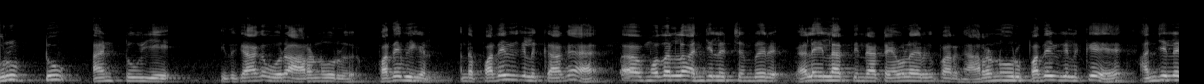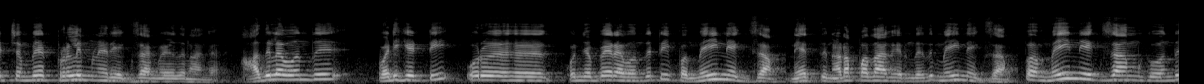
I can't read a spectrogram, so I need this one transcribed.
group two and two A இதுக்காக ஒரு அறநூறு பதவிகள். அந்த பதவிகளுக்காக முதல்ல அஞ்சு லட்சம் பேர் வேலையில்லா திண்டாட்டம் எவ்வளோ இருக்குது பாருங்கள் அறநூறு பதவிகளுக்கு அஞ்சு லட்சம் பேர் ப்ரிலிமினரி எக்ஸாம் எழுதுனாங்க. அதில் வந்து வடிகட்டி ஒரு கொஞ்சம் பேரை வந்துட்டு இப்போ மெயின் எக்ஸாம் நேற்று நடப்பதாக இருந்தது மெயின் எக்ஸாம் இப்போ மெயின் எக்ஸாமுக்கு வந்து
